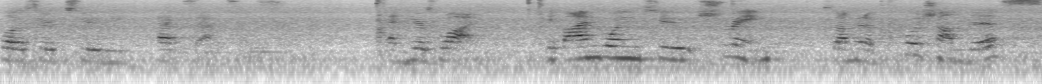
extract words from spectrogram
Closer to the x-axis. And here's why. If I'm going to shrink, so I'm going to push on this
